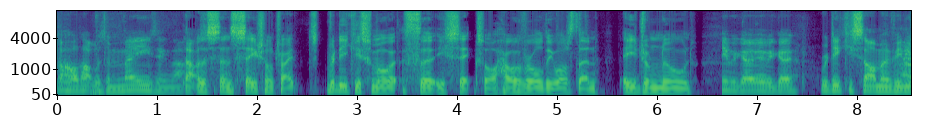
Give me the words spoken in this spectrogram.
Oh, that was amazing. That, That was a sensational try. Radike Samo at thirty six or however old he was then, age unknown. Here we go, here we go. Radike Samo video.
